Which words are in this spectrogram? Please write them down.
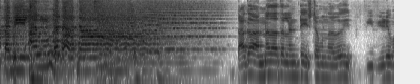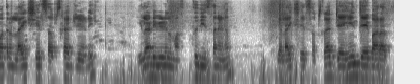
అన్నదాత మీ అన్నదాత. కాగా అన్నదాతలు అంటే ఇష్టం ఉన్నారు ఈ వీడియో మాత్రం లైక్ షేర్ సబ్స్క్రైబ్ చేయండి. ఇలాంటి వీడియోలు మస్తు తీస్తా నేను. ఇక లైక్ షేర్ సబ్స్క్రైబ్. జై హింద్ జై Bharat.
